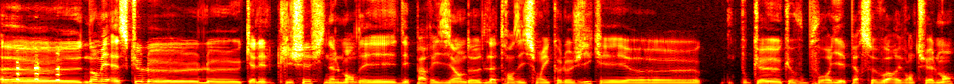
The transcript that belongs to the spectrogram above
Euh, non, mais est-ce que le, le, quel est le cliché finalement des, des Parisiens de, la transition écologique et euh, que, que, vous pourriez percevoir éventuellement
